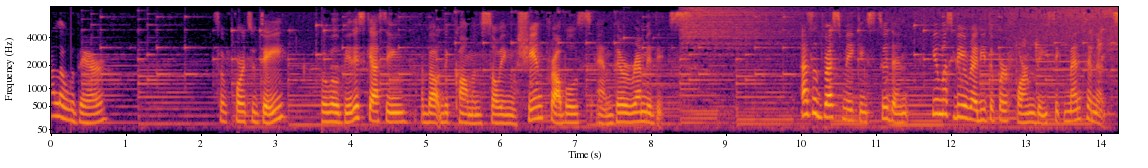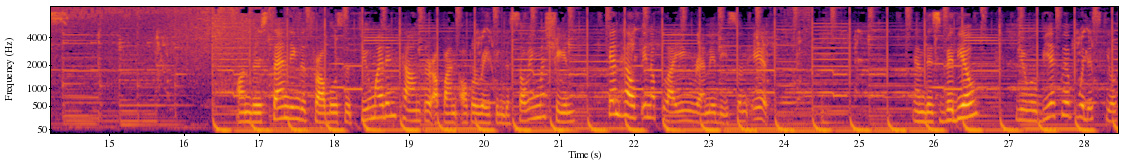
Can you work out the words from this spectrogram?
Hello there. So for today, we will be discussing about the common sewing machine troubles and their remedies. As a dressmaking student, you must be ready to perform basic maintenance. Understanding the troubles that you might encounter upon operating the sewing machine can help in applying remedies on it. In this video, you will be equipped with the skills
